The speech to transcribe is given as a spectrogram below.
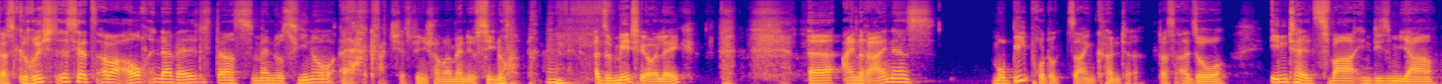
Das Gerücht ist jetzt aber auch in der Welt, dass Mendocino, ach Quatsch, jetzt bin ich schon mal Mendocino, also Meteor Lake, äh, ein reines Mobilprodukt sein könnte. Dass also Intel zwar in diesem Jahr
